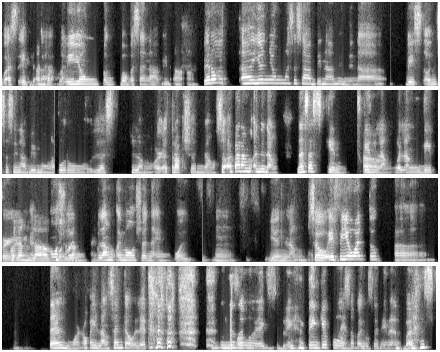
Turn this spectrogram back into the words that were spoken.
us if uh, mali yung pagbabasa namin. Oo. Pero ah yun yung masasabi namin eh, na based on sa sinabi mo nga, puro lust lang or attraction lang. So ah, parang ano lang, nasa skin. Skin Oo. lang. Walang deeper Walang love, emotion. walang- Walang, emotion na involved. Mm, yun lang. So if you want to uh, tell more, okay lang. Send ka ulit. Kung gusto mo explain. Thank you po Send sa pag-send in advance.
